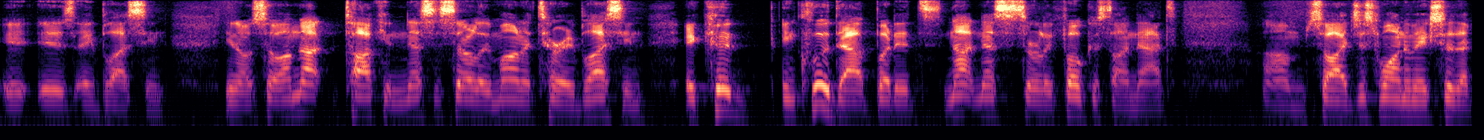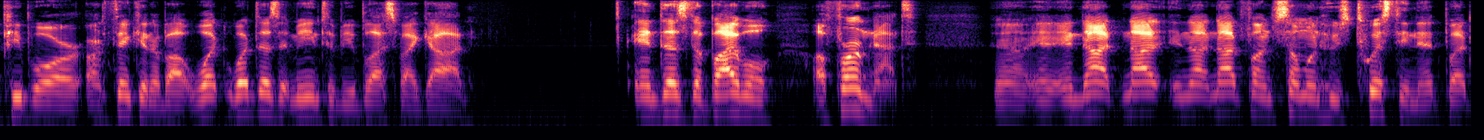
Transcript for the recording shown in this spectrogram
is a blessing. You know, so I'm not talking necessarily monetary blessing. It could include that, but it's not necessarily focused on that. Um, so I just want to make sure that people are, are thinking about what, what does it mean to be blessed by God? And does the Bible affirm that? Uh, and, and, not not not not from someone who's twisting it, but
